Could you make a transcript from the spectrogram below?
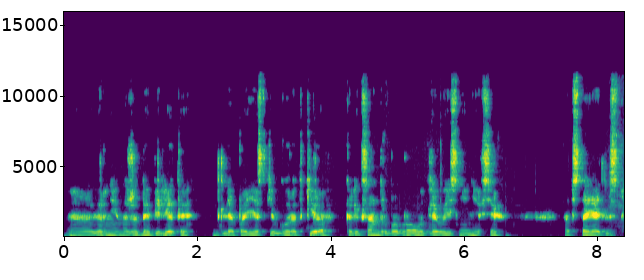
вернее на ЖД билеты для поездки в город Киров к Александру Боброву для выяснения всех обстоятельств.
